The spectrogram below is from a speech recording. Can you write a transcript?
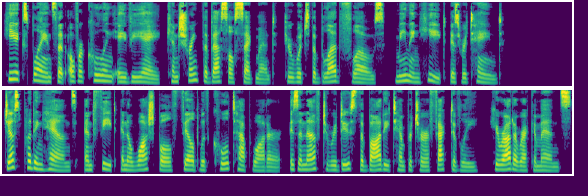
He explains that overcooling AVA can shrink the vessel segment through which the blood flows, meaning heat is retained. Just putting hands and feet in a washbowl filled with cool tap water is enough to reduce the body temperature effectively, Hirata recommends.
